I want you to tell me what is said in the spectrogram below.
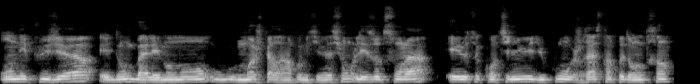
on est plusieurs et donc bah, les moments où moi je perdrai un peu de motivation, les autres sont là et le truc continue et du coup je reste un peu dans le train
